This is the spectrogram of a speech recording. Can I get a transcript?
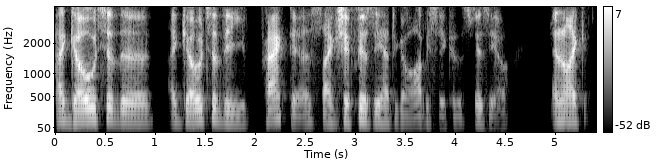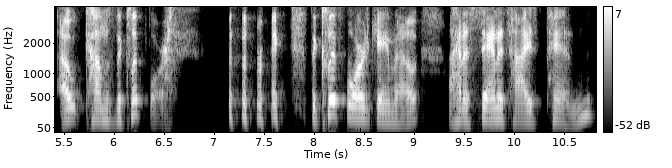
i go to the i go to the practice. I actually physio had to go obviously because it's physio. And like out comes the clipboard right? The clipboard came out. I had a sanitized pen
